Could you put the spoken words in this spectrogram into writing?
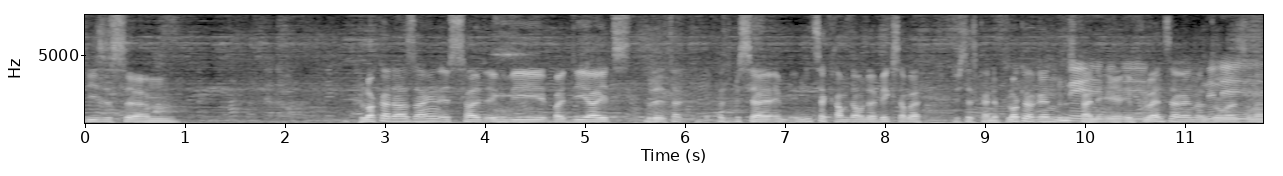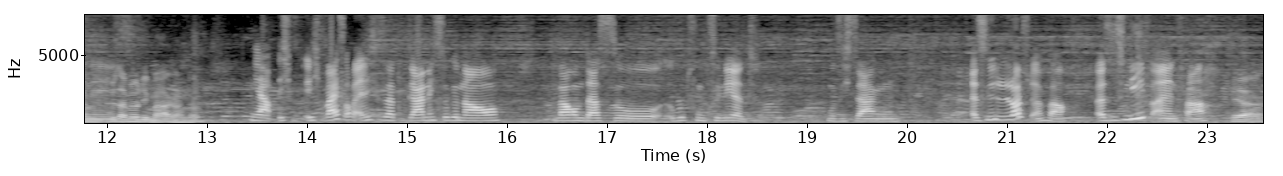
dieses ähm, Blogger-Dasein ist halt irgendwie bei dir jetzt, oder jetzt also du bist ja im, im Instagram da unterwegs, aber du bist jetzt keine Bloggerin, du bist Nee, keine nee, äh, nee. Influencerin und Nee, sowas, sondern du bist einfach nur die Mara, ne? Ja, ich, ich weiß auch ehrlich gesagt gar nicht so genau, warum das so gut funktioniert, muss ich sagen. Es läuft einfach. Also es lief einfach. Ja.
